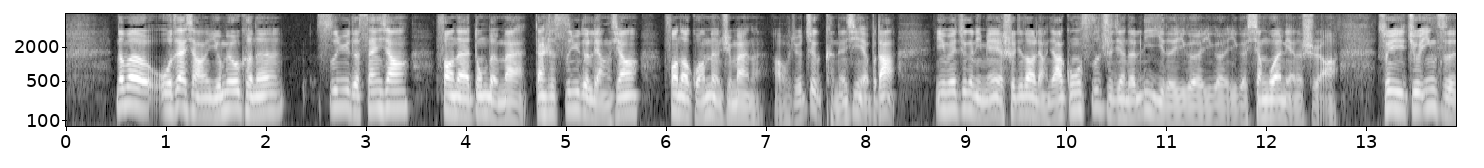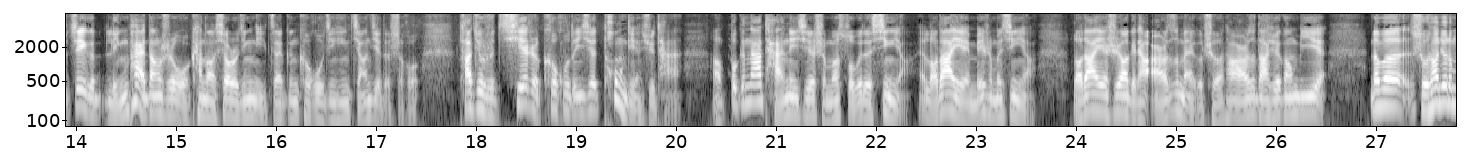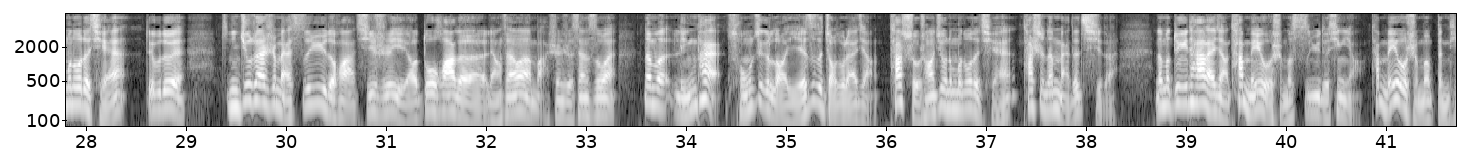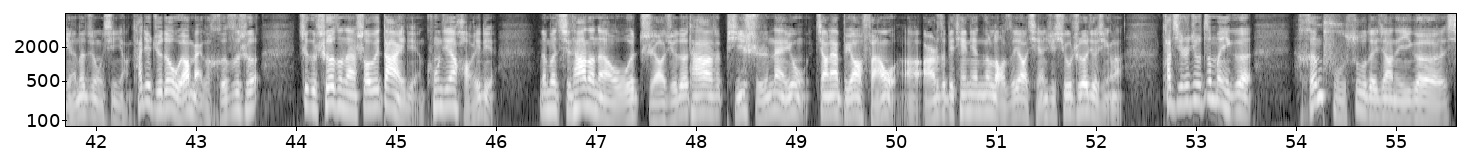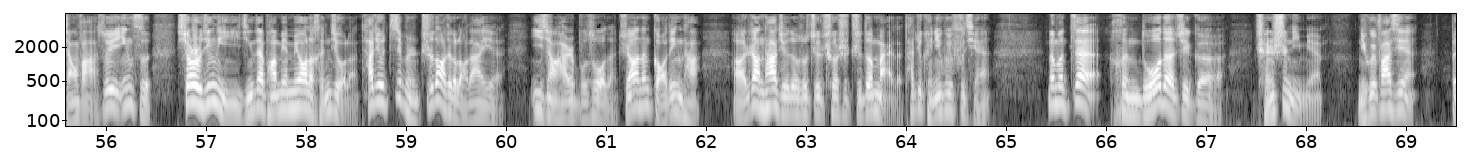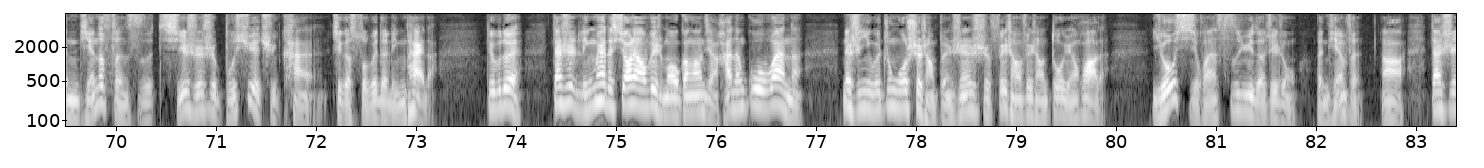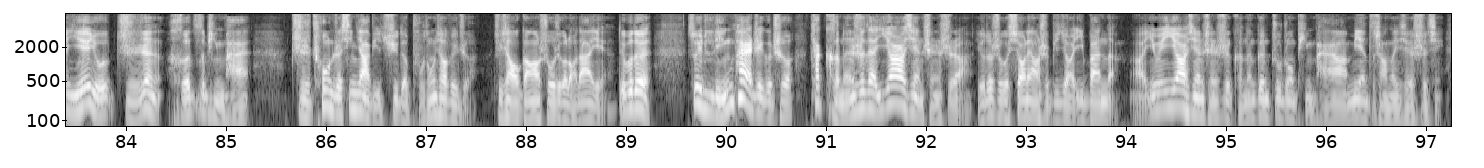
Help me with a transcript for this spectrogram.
那么我在想，有没有可能思域的三厢放在东本卖，但是思域的两厢放到广本去卖呢？啊，我觉得这个可能性也不大。因为这个里面也涉及到两家公司之间的利益的一个一个一个相关联的事啊，所以就因此这个凌派当时我看到销售经理在跟客户进行讲解的时候，他就是切着客户的一些痛点去谈啊，不跟他谈那些什么所谓的信仰。老大爷没什么信仰，老大爷是要给他儿子买个车，他儿子大学刚毕业，那么手上就那么多的钱，对不对？你就算是买思域的话，其实也要多花个两三万吧，甚至三四万。那么凌派从这个老爷子的角度来讲，他手上就那么多的钱，他是能买得起的。那么对于他来讲，他没有什么思域的信仰，他没有什么本田的这种信仰，他就觉得我要买个合资车，这个车子呢稍微大一点，空间好一点。那么其他的呢，我只要觉得它皮实耐用，将来不要烦我啊，儿子别天天跟老子要钱去修车就行了。他其实就这么一个。很朴素的这样的一个想法，所以因此销售经理已经在旁边瞄了很久了，他就基本知道这个老大爷意向还是不错的，只要能搞定他啊，让他觉得说这个车是值得买的，他就肯定会付钱。那么在很多的这个城市里面，你会发现本田的粉丝其实是不屑去看这个所谓的凌派的，对不对？但是凌派的销量为什么我刚刚讲还能过万呢？那是因为中国市场本身是非常非常多元化的。有喜欢思域的这种本田粉啊，但是也有只认合资品牌、只冲着性价比去的普通消费者。就像我刚刚说这个老大爷，对不对？所以凌派这个车，它可能是在一二线城市啊，有的时候销量是比较一般的啊，因为一二线城市可能更注重品牌啊、面子上的一些事情。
